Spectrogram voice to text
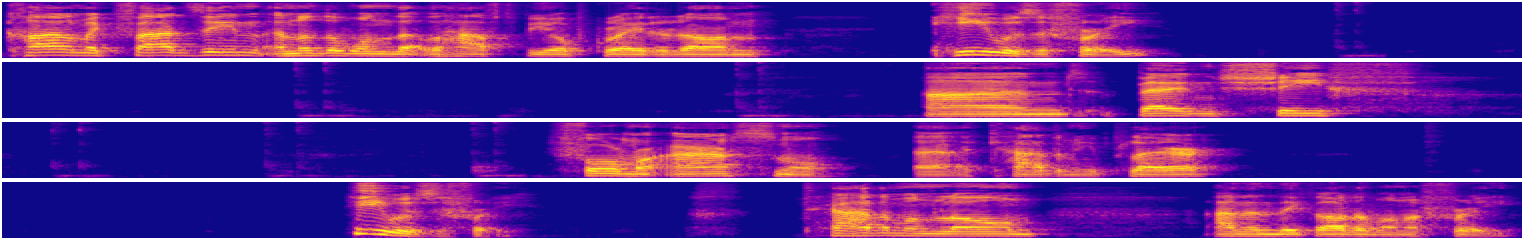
Kyle McFadzean, another one that will have to be upgraded on. He was a free. And Ben Sheaf, former Arsenal uh, academy player, he was a free. Had him on loan and then they got him on a free.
